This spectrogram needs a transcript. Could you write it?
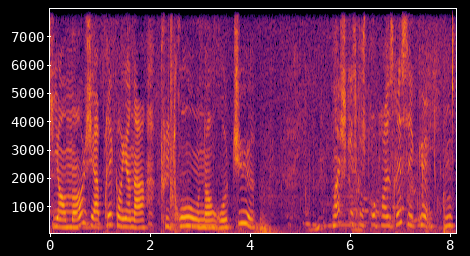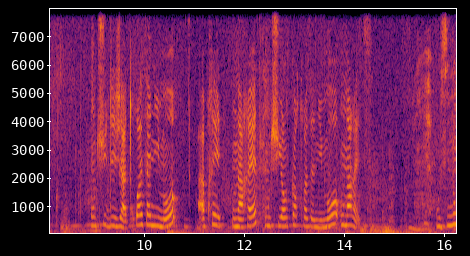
qui en mange et après quand il y en a plus trop, on en retue. Moi, je- qu'est-ce que je proposerais, c'est que on, on tue déjà trois animaux. Après, on arrête. On tue encore trois animaux. On arrête. Ou sinon,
